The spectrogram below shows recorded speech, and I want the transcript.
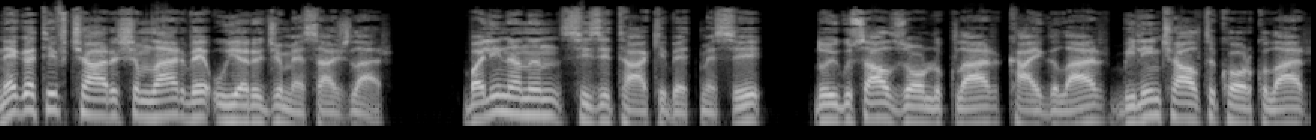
Negatif çağrışımlar ve uyarıcı mesajlar. Balinanın sizi takip etmesi, duygusal zorluklar, kaygılar, bilinçaltı korkular,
